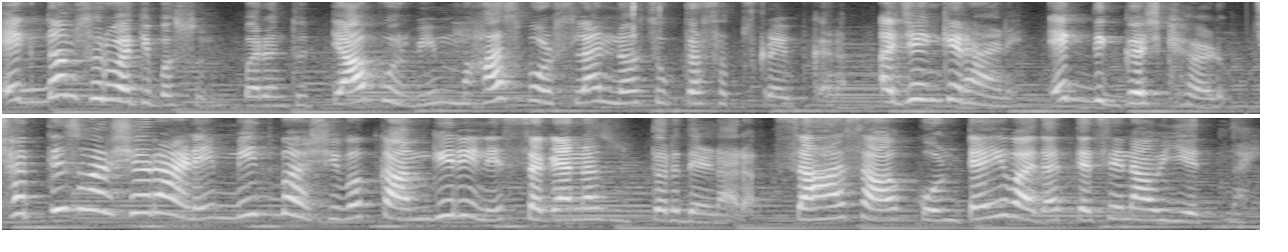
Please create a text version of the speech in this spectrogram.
एकदम सुरुवातीपासून. परंतु त्यापूर्वी महास्पोर्ट्सला न चुकता सबस्क्राईब करा. अजिंक्य राणे एक दिग्गज खेळाडू. छत्तीस वर्ष राहणे मितभाषी व कामगिरीने सगळ्यांनाच उत्तर देणारा. सहा सहा कोणत्याही वादात त्याचे नाव येत नाही.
